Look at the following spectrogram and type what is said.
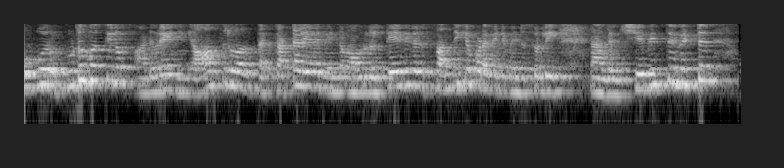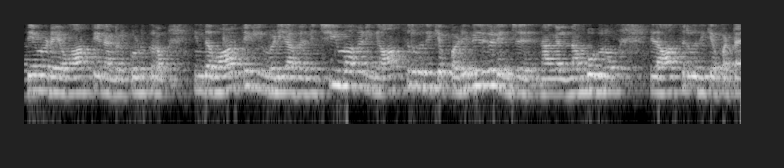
ஒவ்வொரு குடும்பத்திலும் ஆண்டவரே நீங்க ஆசீர்வாதத்தை கட்டளையிட வேண்டும் அவர்கள் தேவைகள் சந்திக்கப்பட வேண்டும் என்று சொல்லி நாங்கள் ஜெபித்து விட்டு தேவனுடைய வார்த்தையை நாங்கள் கொடுக்கிறோம். இந்த வார்த்தைகளின் வழியாக நிச்சயமாக நீங்கள் ஆசிர்வதிக்கப்படுவீர்கள் என்று நாங்கள் நம்புகிறோம். இது ஆசிர்வதிக்கப்பட்ட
